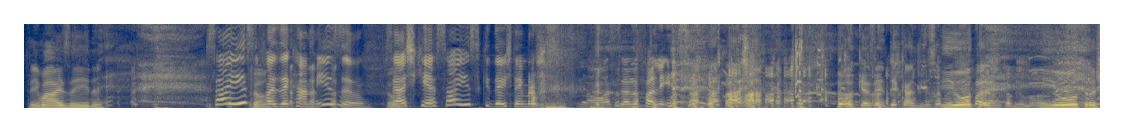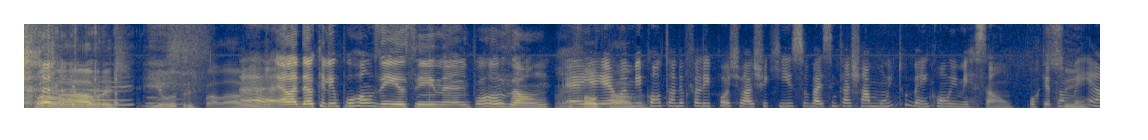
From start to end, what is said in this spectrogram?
Tem mais aí, né? Só isso, Então- fazer camisa? Você Então- acha que é só isso que Deus tem pra fazer? Nossa, eu não falei isso. Pô, quer vender camisa, E outras, camelô? em outras palavras, em outras palavras. É. Ela deu aquele empurrãozinho assim, né? Empurrãozão. É, e aí ela faltava. me contando, eu falei, poxa, eu acho que isso vai se encaixar muito bem com a imersão. Porque Sim. também é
